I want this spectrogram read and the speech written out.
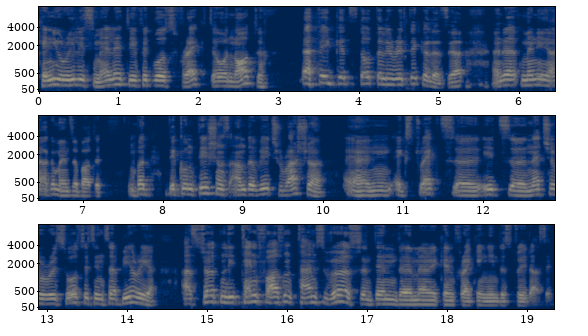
Can you really smell it if it was fracked or not? I think it's totally ridiculous. Yeah, and I have many arguments about it. But the conditions under which Russia um, extracts uh, its uh, natural resources in Siberia are certainly 10,000 times worse than the American fracking industry does it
